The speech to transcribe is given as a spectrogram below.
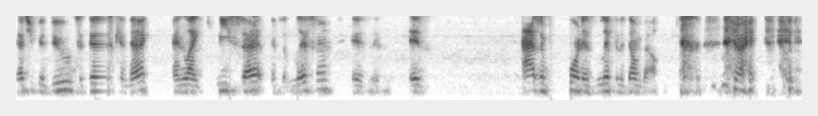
that you could do to disconnect and like reset and to listen is is is as important as lifting a dumbbell. right?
